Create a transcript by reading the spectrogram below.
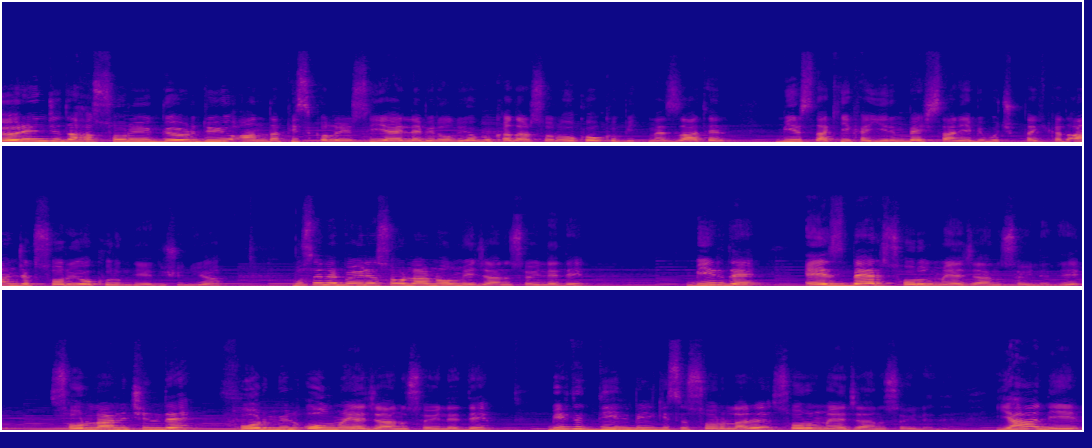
Öğrenci daha soruyu gördüğü anda psikolojisi yerle bir oluyor. Bu kadar soru oku oku bitmez. Zaten 1 dakika 25 saniye 1,5 dakikada ancak soruyu okurum diye düşünüyor. Bu sene böyle soruların olmayacağını söyledi. Bir de ezber sorulmayacağını söyledi. Soruların içinde formül olmayacağını söyledi. Bir de dil bilgisi soruları sorulmayacağını söyledi. Yani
